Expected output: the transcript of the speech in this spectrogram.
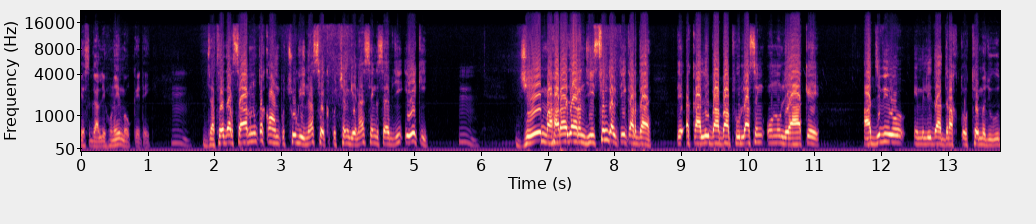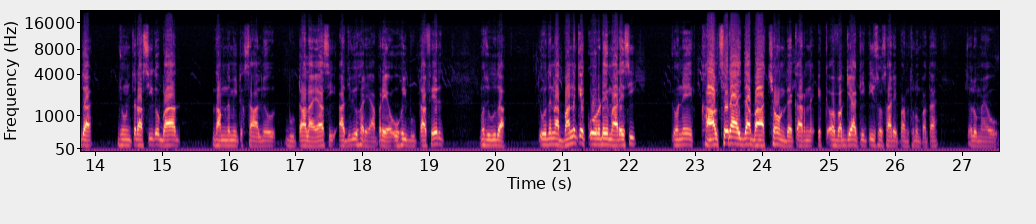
ਇਸ ਗੱਲ ਹੀ ਹੁਣੇ ਹੀ ਮੌਕੇ ਤੇ। ਹੀ। ਹੂੰ ਜਥੇਦਾਰ ਸਾਹਿਬ ਨੂੰ ਤਾਂ ਕੌਮ ਪੁੱਛੂਗੀ ਨਾ ਸਿੱਖ ਪੁੱਛਣਗੇ ਨਾ ਸਿੰਘ ਸਾਹਿਬ ਜੀ ਇਹ ਕੀ? ਹੂੰ। ਜੇ ਮਹਾਰਾਜਾ ਰਣਜੀਤ ਸਿੰਘ ਗਲਤੀ ਕਰਦਾ ਹੈ ਤੇ ਅਕਾਲੀ ਬਾਬਾ ਫੂਲਾ ਸਿੰਘ ਉਹਨੂੰ ਲਿਆ ਕੇ ਅੱਜ ਵੀ ਉਹ ਇਮਲੀ ਦਾ ਦਰਖਤ ਉੱਥੇ ਮੌਜੂਦ ਆ ਜੂਨ 84 ਤੋਂ ਬਾਅਦ ਦਮਦਮੀ ਟਕਸਾਲ ਨੇ ਉਹ ਬੂਟਾ ਲਾਇਆ ਸੀ ਅੱਜ ਵੀ ਉਹ ਹਰਿਆ ਭਰਿਆ ਉਹੀ ਬੂਟਾ ਫਿਰ ਮੌਜੂਦ ਆ। ਤੇ ਉਹਦੇ ਨਾਲ ਬੰਨ ਕੇ ਕੋਰੜੇ ਮਾਰੇ ਸੀ ਕਿ ਉਹਨੇ ਖਾਲਸੇ ਰਾਜ ਦਾ ਬਾਦਸ਼ਾਹ ਹੋਣ ਦੇ ਕਾਰਨ ਇੱਕ ਅਵਗਿਆ ਕੀਤੀ ਸੋ ਸਾਰੇ ਪੰਥ ਨੂੰ ਪਤਾ ਹੈ। ਚਲੋ ਮੈਂ ਉਹ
